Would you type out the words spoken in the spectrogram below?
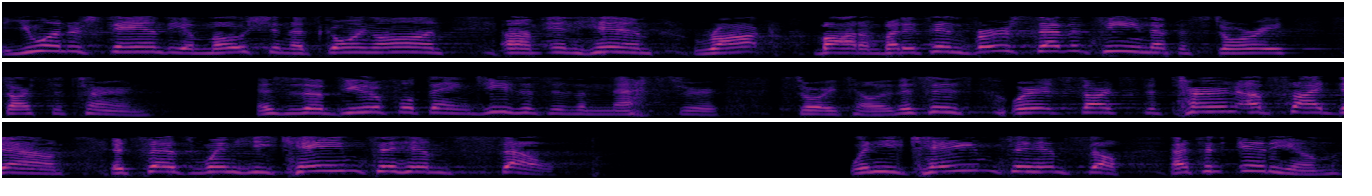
You understand the emotion that's going on um, in him, rock bottom. But it's in verse 17 that the story starts to turn. This is a beautiful thing. Jesus is a master storyteller. This is where it starts to turn upside down. It says, when he came to himself. When he came to himself. That's an idiom.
